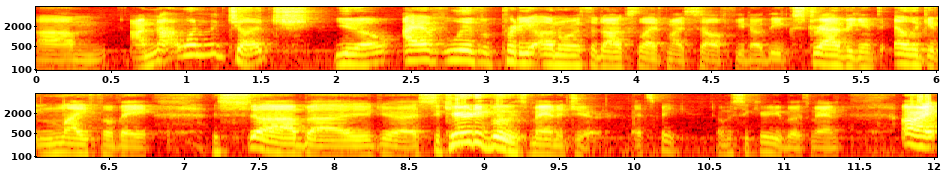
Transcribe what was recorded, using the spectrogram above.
Um, I'm not one to judge, you know. I have lived a pretty unorthodox life myself, you know, the extravagant, elegant life of a sub uh, security booth manager. That's me. I'm a security booth man. All right.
